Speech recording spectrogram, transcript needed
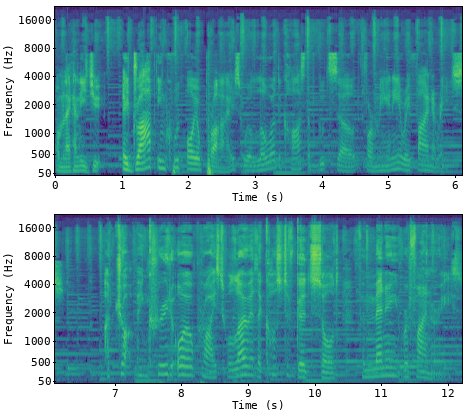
我们来看例句：A drop in crude oil price will lower the cost of goods sold for many refineries. A drop in crude oil price will lower the cost of goods sold for many refineries.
